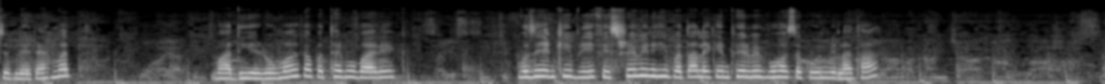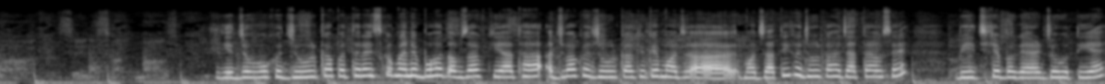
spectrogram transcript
जबल रहमत। वादी रोमा का पत्थर मुबारक। मुझे इनकी ब्रीफ हिस्ट्री भी नहीं पता, लेकिन फिर भी बहुत सुकून मिला था। ये जो वो खजूर का पत्थर है, इसको मैंने बहुत ऑब्ज़र्व किया था, अजवा खजूर का, क्योंकि मौजाती खजूर कहा जाता है उसे, बीज के बगैर जो होती है।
